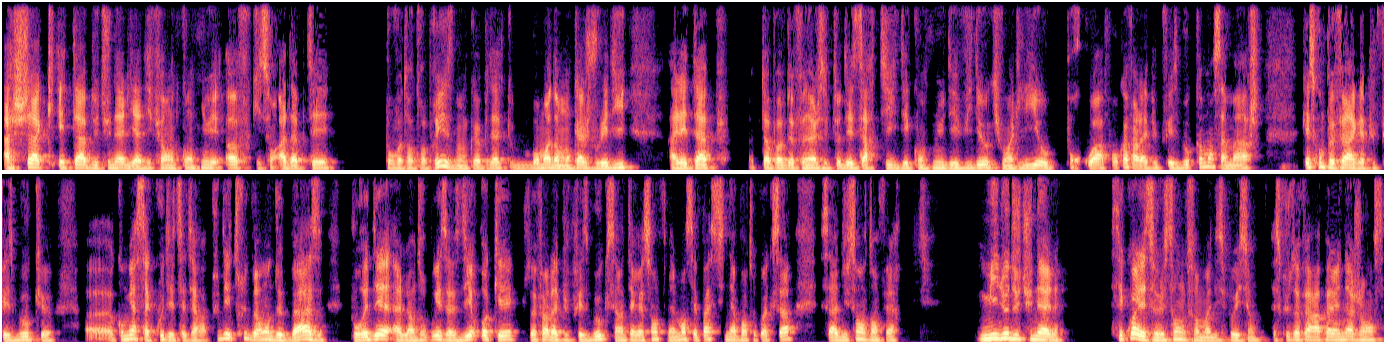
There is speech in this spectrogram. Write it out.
à chaque étape du tunnel, il y a différents contenus et offres qui sont adaptés pour votre entreprise. Donc, euh, peut-être que pour moi, dans mon cas, je vous l'ai dit, à l'étape top of the funnel, c'est plutôt des articles, des contenus, des vidéos qui vont être liés au pourquoi, pourquoi faire la pub Facebook, comment ça marche, qu'est-ce qu'on peut faire avec la pub Facebook, euh, combien ça coûte, etc. Tous des trucs vraiment de base pour aider l'entreprise à se dire, OK, je dois faire la pub Facebook, c'est intéressant, finalement, c'est pas si n'importe quoi que ça, ça a du sens d'en faire. Milieu du tunnel, c'est quoi les solutions qui sont à ma disposition? Est-ce que je dois faire appel à une agence?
